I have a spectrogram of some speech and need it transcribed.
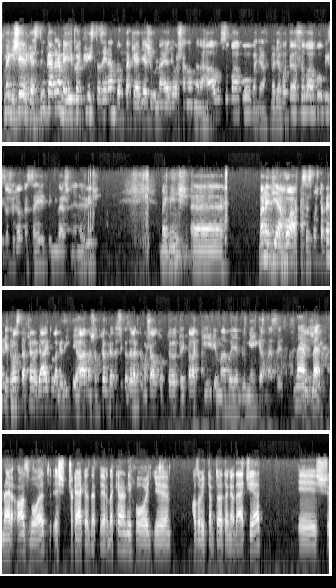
meg is érkeztünk, hát reméljük, hogy Kriszt azért nem dobta ki egy ezsúrnája gyorsan onnan a hálószobából, vagy a, vagy a hotelszobából, biztos, hogy ott lesz a hétvégi versenyen ő is meg mi is. Van egy ilyen hoax, ezt most a Peti hozta fel, hogy állítólag az IT3-asok tönkreteszik az elektromos autók töltőit, valaki írja már, hogy ebből milyen igaz messze. Nem, mert, mert az volt, és csak elkezdett érdekelni, hogy hazavittem tölteni a dacia és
